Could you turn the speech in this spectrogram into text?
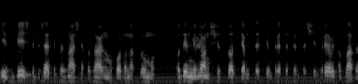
і збільшити бюджетні призначення по загальному фонду на суму 1 мільйон 677 376 гривень оплата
